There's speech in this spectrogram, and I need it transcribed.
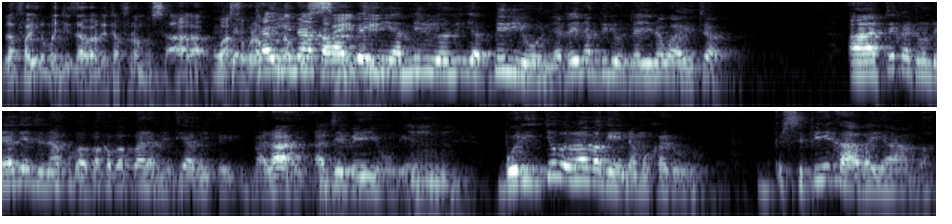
lafayiro magezi abadde tafuna musaala wasobola kufunako talina kampeyini sente ya miliyoni ya biliyoni atalina biliyoni talina waayita ate katonda yagenze nakuba abaka ba palamenti eh, balaayi ate beeyongera. Mm. bulijjo bwe baba bagenda mu kalulu sipiika abayamba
